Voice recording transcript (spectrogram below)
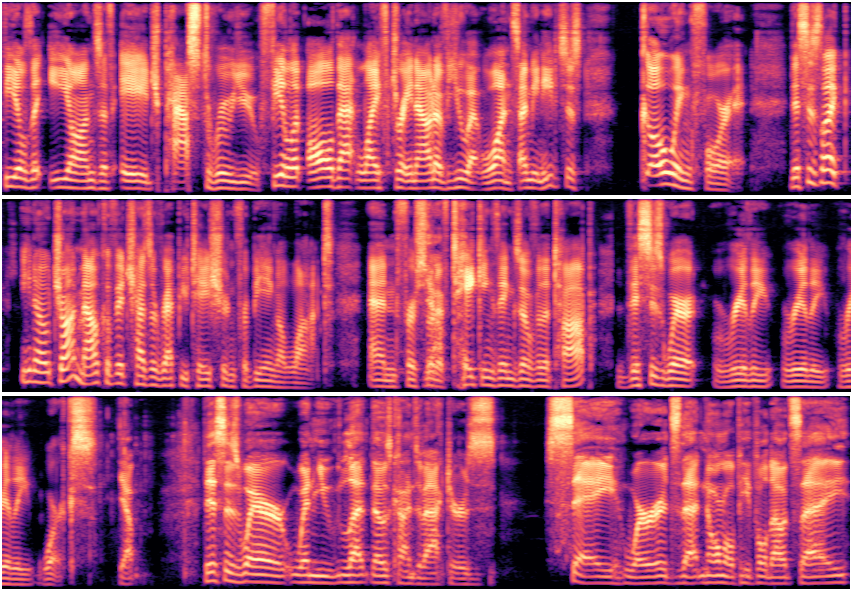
feel the eons of age pass through you. Feel it all that life drain out of you at once." I mean, he's just going for it. This is like, you know, John Malkovich has a reputation for being a lot and for sort Yeah. of taking things over the top. This is where it really really really works. Yep. This is where when you let those kinds of actors say words that normal people don't say,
